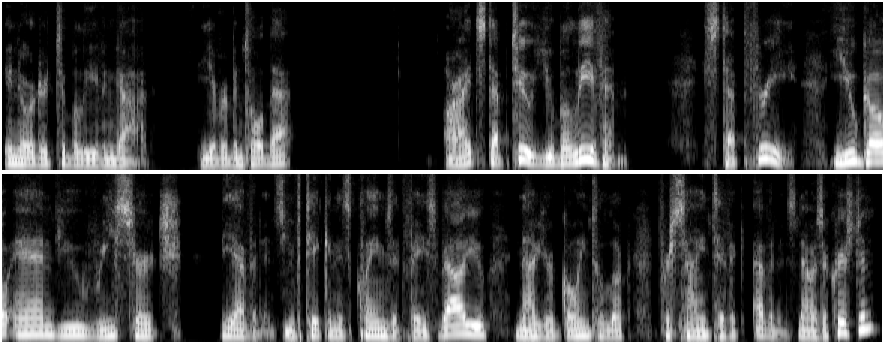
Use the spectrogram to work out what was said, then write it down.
in order to believe in God. You ever been told that? All right. Step two, you believe him. Step three, you go and you research the evidence. You've taken his claims at face value. Now you're going to look for scientific evidence. Now, as a Christian,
